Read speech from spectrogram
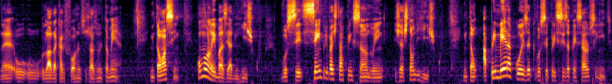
né, o, o lá da Califórnia, dos Estados Unidos também é. Então, assim, como é uma lei baseada em risco, você sempre vai estar pensando em gestão de risco. Então, a primeira coisa que você precisa pensar é o seguinte:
